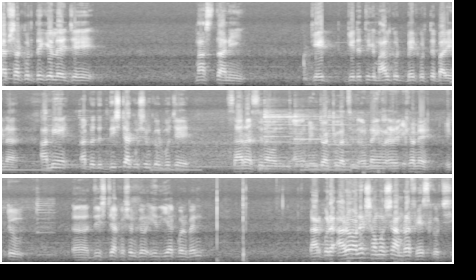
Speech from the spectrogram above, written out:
ব্যবসা করতে গেলে যে মাস্তানি গেট গেটের থেকে মাল বের করতে পারি না। আমি আপনাদের দৃষ্টি আকর্ষণ করব যে স্যার আছেন, আমার আছেন এখানে একটু দৃষ্টি আকর্ষণ ইয়া করবেন। তারপরে আরও অনেক সমস্যা আমরা ফেস করছি।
